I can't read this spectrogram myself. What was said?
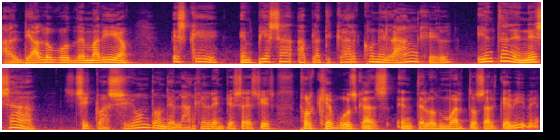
al diálogo de María es que empieza a platicar con el ángel y entran en esa situación donde el ángel empieza a decir, ¿por qué buscas entre los muertos al que vive?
